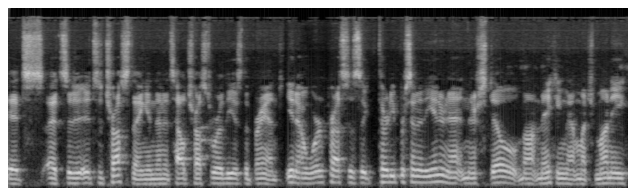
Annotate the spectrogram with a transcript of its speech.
It's it's a, it's a trust thing, and then it's how trustworthy is the brand. You know, WordPress is like thirty percent of the internet, and they're still not making that much money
